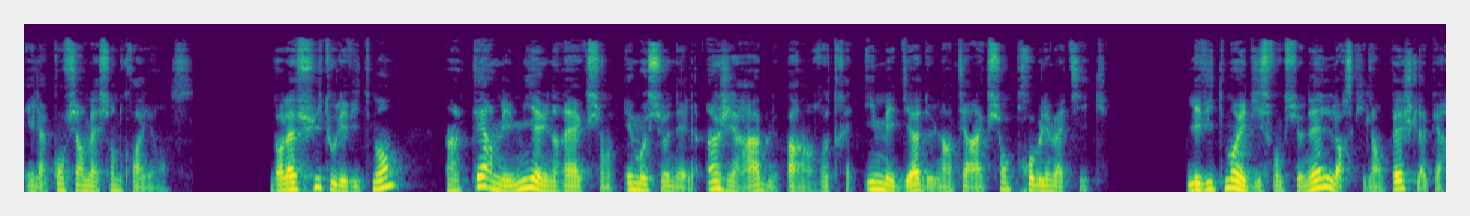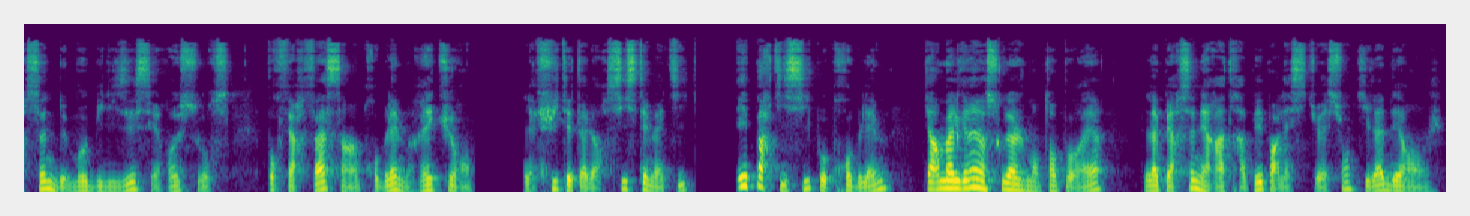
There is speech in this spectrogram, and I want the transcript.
et la confirmation de croyances. Dans la fuite ou l'évitement, un terme est mis à une réaction émotionnelle ingérable par un retrait immédiat de l'interaction problématique. L'évitement est dysfonctionnel lorsqu'il empêche la personne de mobiliser ses ressources pour faire face à un problème récurrent. La fuite est alors systématique et participe au problème car malgré un soulagement temporaire, la personne est rattrapée par la situation qui la dérange.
